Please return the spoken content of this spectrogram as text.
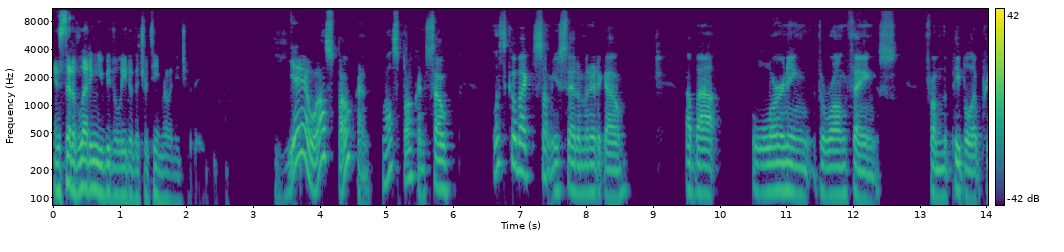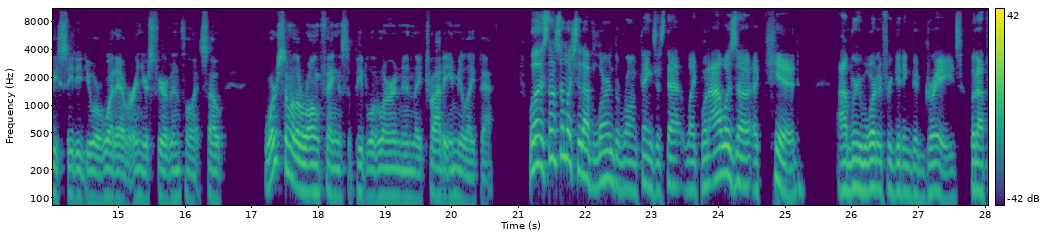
instead of letting you be the leader that your team really needs you to be yeah well spoken well spoken so let's go back to something you said a minute ago about learning the wrong things from the people that preceded you or whatever in your sphere of influence so what are some of the wrong things that people have learned and they try to emulate that? Well, it's not so much that I've learned the wrong things. It's that like when I was a, a kid, I'm rewarded for getting good grades. But if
